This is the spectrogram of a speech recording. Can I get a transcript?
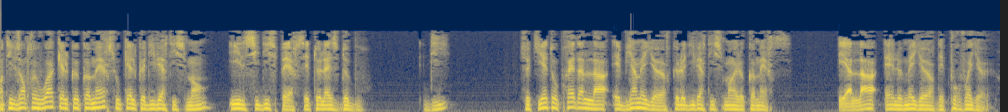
Quand ils entrevoient quelque commerce ou quelque divertissement, ils s'y dispersent et te laissent debout. Dis, ce qui est auprès d'Allah est bien meilleur que le divertissement et le commerce, et Allah est le meilleur des pourvoyeurs.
